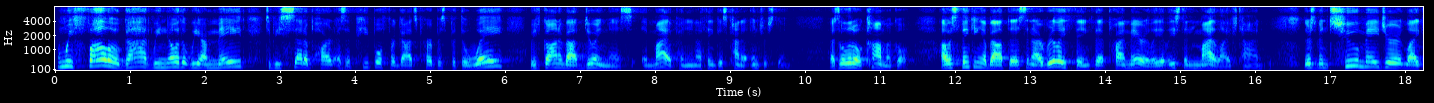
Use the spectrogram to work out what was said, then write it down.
When we follow God, we know that we are made to be set apart as a people for God's purpose. But the way we've gone about doing this, in my opinion, I think is kind of interesting. That's a little comical. I was thinking about this, and I really think that primarily, at least in my lifetime, there's been two major, like,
